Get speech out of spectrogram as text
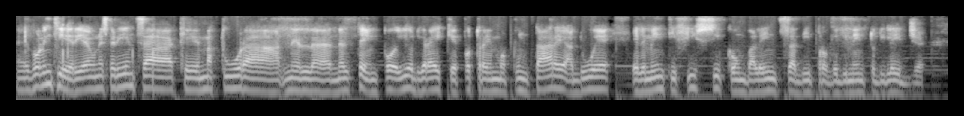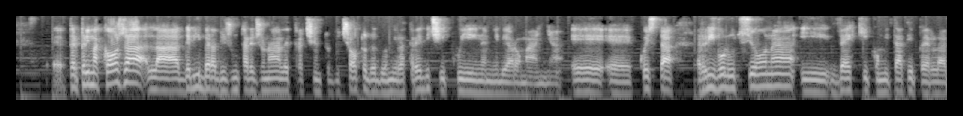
Eh, volentieri, è un'esperienza che matura nel, nel, tempo. Io direi che potremmo puntare a due elementi fissi con valenza di provvedimento di legge. Eh, per prima cosa la delibera di giunta regionale 318 del 2013 qui in Emilia Romagna e eh, questa rivoluziona i vecchi comitati per le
